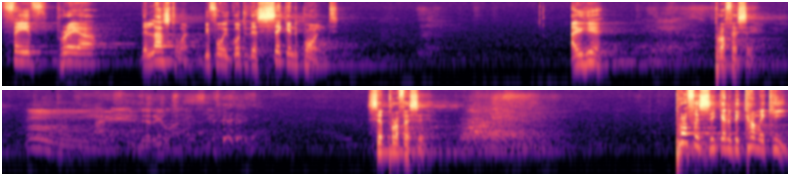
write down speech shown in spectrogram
faith, prayer, the last one before we go to the second point. Are you here? Prophecy. Hmm. Say prophecy. Prophecy can become a key.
